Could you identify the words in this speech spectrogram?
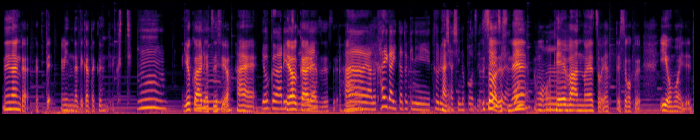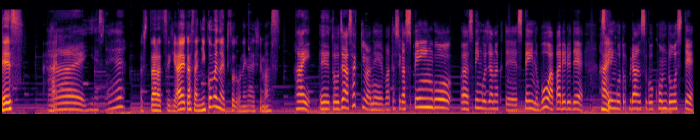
ねなんかこうやってみんなで肩組んでいくって。うんよくあるやつですよ。はい。よくあるやつ、ね、よくあるやつです。はい。あの海外行った時に撮る写真のポーズですね。はい、そうですね、ね、もう定番のやつをやってすごくいい思い出です。はい。いいですね。そしたら次、あやかさん2個目のエピソードお願いします。はい。えっ、ー、と、じゃあさっきはね、私がスペイン語あ、スペイン語じゃなくて、スペインの某アパレルで、スペイン語とフランス語を混同して、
